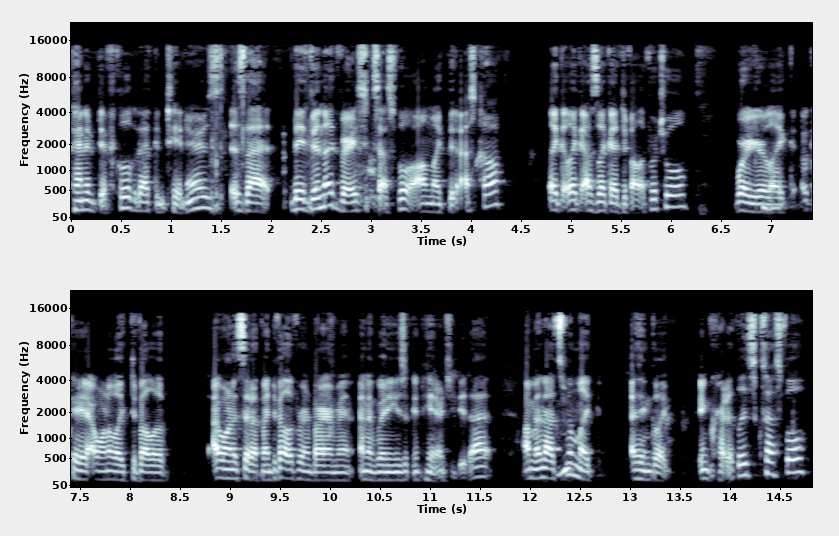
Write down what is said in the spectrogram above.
kind of difficult about containers is that they've been like very successful on like the desktop, like like as like a developer tool where you're mm-hmm. like, okay, I want to like develop, I want to set up my developer environment and I'm going to use a container to do that. Um, and that's mm-hmm. been like, I think like incredibly successful.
